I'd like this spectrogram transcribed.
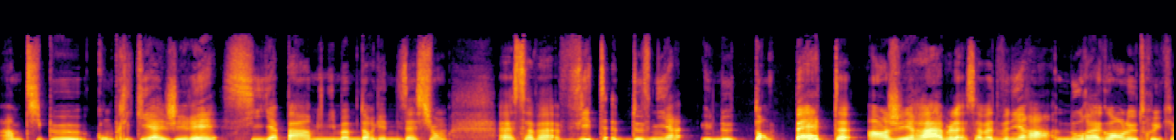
un petit peu compliqué à gérer, s'il n'y a pas un minimum d'organisation, euh, ça va vite devenir une tempête ingérable, ça va devenir un ouragan le truc.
